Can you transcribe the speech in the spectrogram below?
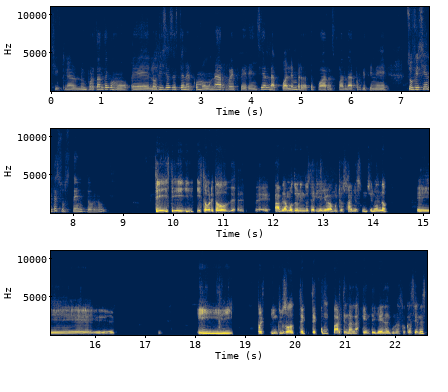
Sí, claro. Lo importante, como eh, lo dices, es tener como una referencia en la cual en verdad te pueda respaldar porque tiene suficiente sustento, ¿no? Sí, sí, y sobre todo, eh, hablamos de una industria que ya lleva muchos años funcionando eh, y pues incluso te, comparten a la gente ya en algunas ocasiones.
